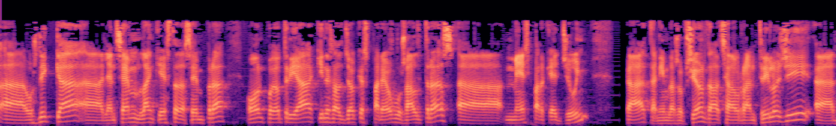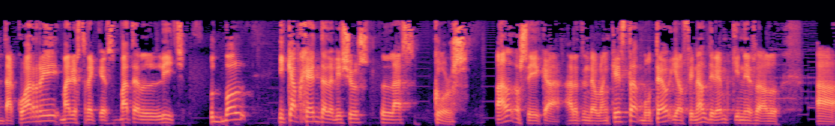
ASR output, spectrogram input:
Eh, us dic que eh, llancem l'enquesta de sempre, on podeu triar quin és el joc que espereu vosaltres eh, més per aquest juny que tenim les opcions del Shadowrun Trilogy, eh, de Quarry, Mario Strikers Battle League Football i Cuphead de Delicious Last Course. Val? O sigui que ara tindreu l'enquesta, voteu i al final direm quin és el, uh,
